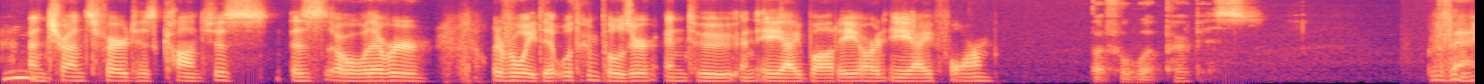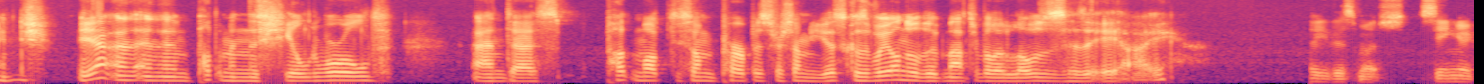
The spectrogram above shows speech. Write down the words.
and transferred his conscious, as or whatever, whatever way he did with the Composer into an AI body or an AI form? But for what purpose? Revenge. Yeah, and, and then put them in the Shield world, and uh, s- put them up to some purpose or some use. Because we all know that Master Builder loves his AI. tell you this much: seeing a,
